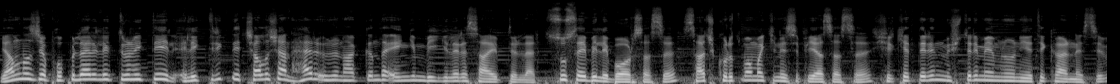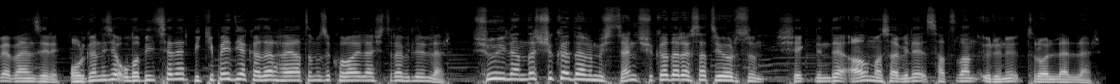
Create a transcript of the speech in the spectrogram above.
Yalnızca popüler elektronik değil, elektrikle çalışan her ürün hakkında engin bilgilere sahiptirler. Su sebili borsası, saç kurutma makinesi piyasası, şirketlerin müşteri memnuniyeti karnesi ve benzeri. Organize olabilseler Wikipedia kadar hayatımızı kolaylaştırabilirler. Şu ilanda şu kadarmış sen şu kadara satıyorsun şeklinde almasa bile satılan ürünü trollerler.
